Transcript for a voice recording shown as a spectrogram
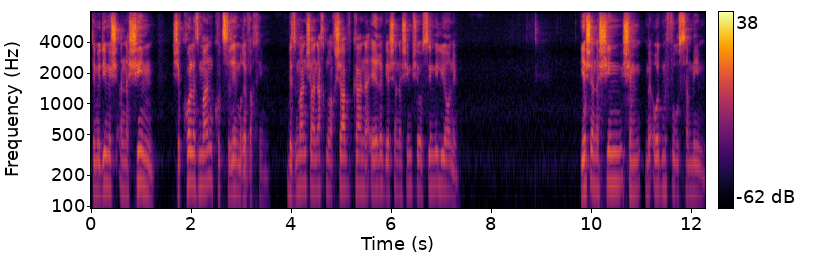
אתם יודעים יש אנשים שכל הזמן קוצרים רווחים. בזמן שאנחנו עכשיו כאן הערב יש אנשים שעושים מיליונים. יש אנשים שמאוד מפורסמים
